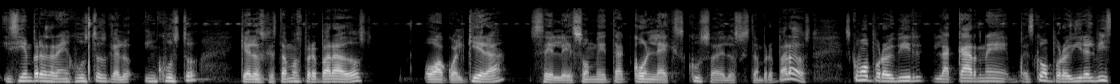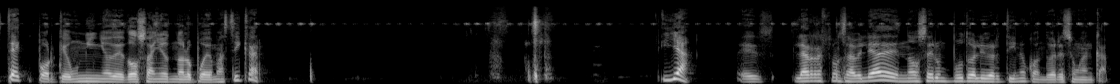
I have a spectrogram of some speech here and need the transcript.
y siempre será injusto que a, lo- injusto que a los que estamos preparados, o a cualquiera, se le someta con la excusa de los que están preparados. Es como prohibir la carne, es como prohibir el bistec porque un niño de dos años no lo puede masticar. Y ya, es la responsabilidad de no ser un puto libertino cuando eres un ANCAP.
